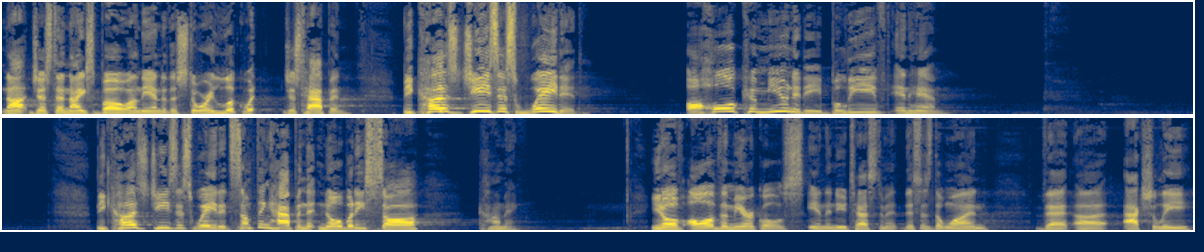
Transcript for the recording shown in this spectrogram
not just a nice bow on the end of the story. Look what just happened. Because Jesus waited, a whole community believed in him. Because Jesus waited, something happened that nobody saw coming. You know, of all of the miracles in the New Testament, this is the one that uh, actually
